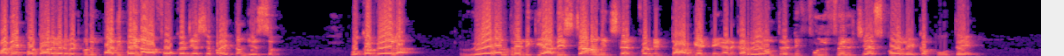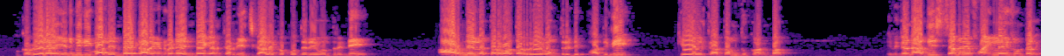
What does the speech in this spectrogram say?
పది ఎక్కువ టార్గెట్ పెట్టుకుని పది పైన ఫోకస్ చేసే ప్రయత్నం చేస్తాడు. ఒకవేళ రేవంత్ రెడ్డికి అధిష్టానం ఇచ్చినటువంటి టార్గెట్ని కనుక రేవంత్ రెడ్డి ఫుల్ఫిల్ చేసుకోలేకపోతే ఒకవేళ ఎనిమిది వాళ్ళు ఎనభై టార్గెట్ పెట్టి ఎనభై కనుక రీచ్ కాలేకపోతే రేవంత్ రెడ్డి ఆరు నెలల తర్వాత రేవంత్ రెడ్డి పదవి కేఎల్ కథం దుకాన్ బంద్. ఎందుకంటే అధిష్టానమే ఫైనలైజ్ ఉంటుంది.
